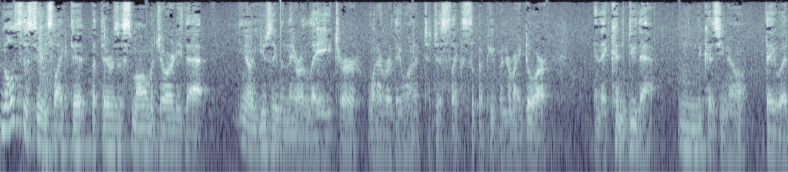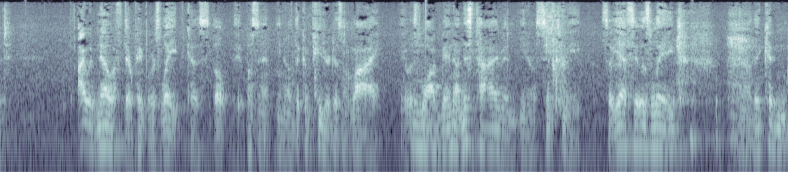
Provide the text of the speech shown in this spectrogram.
most of the students liked it, but there was a small majority that, you know, usually when they were late or whatever, they wanted to just like slip a paper under my door, and they couldn't do that because you know they would. I would know if their paper was late because oh, it wasn't. You know, the computer doesn't lie. It was logged in on this time and you know sent to me. So yes, it was late. you know, they couldn't,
